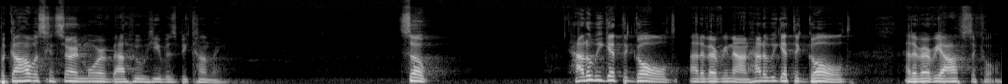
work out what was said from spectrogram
But God was concerned more about who he was becoming. So, how do we get the gold out of every mountain? How do we get the gold out of every obstacle.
